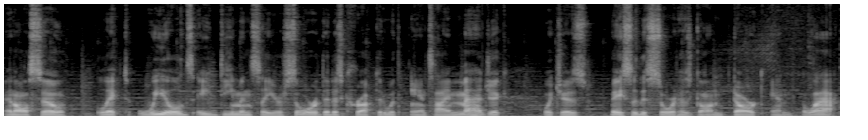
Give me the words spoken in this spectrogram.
And also, Licht wields a demon slayer sword that is corrupted with anti-magic, which is basically the sword has gone dark and black,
